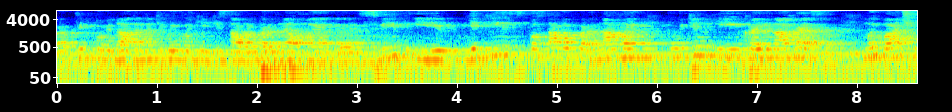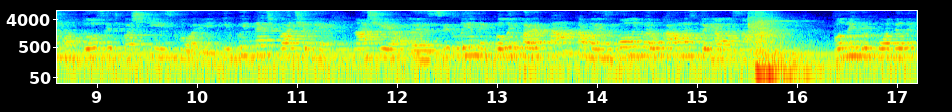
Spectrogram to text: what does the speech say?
е, відповідати на ті виклики, які ставить перед нами е, світ, і які поставив перед нами Путін і країна-агресор. Ми бачимо досить важкі історії, і ви теж бачили наші е, світлини, коли перед танками з голими руками стояли саме. Вони виходили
